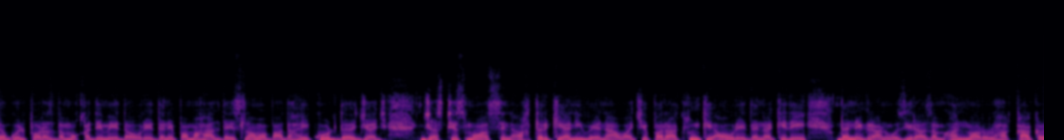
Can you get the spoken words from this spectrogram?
د ګل په ورځ د مقدمې د اورېدنې په مهال د اسلام اباد های کورټ د جج جسټس محسن اختر کیاني وینا وه چې په راتلونکې اورېدنه کې دې د نګران وزیراعظم انوارالحق کاکړ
